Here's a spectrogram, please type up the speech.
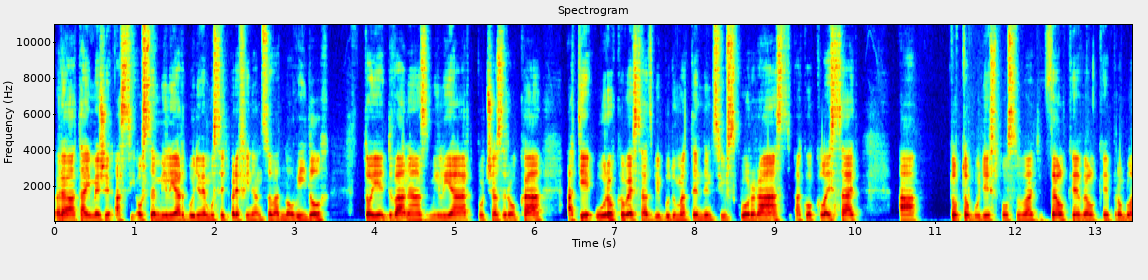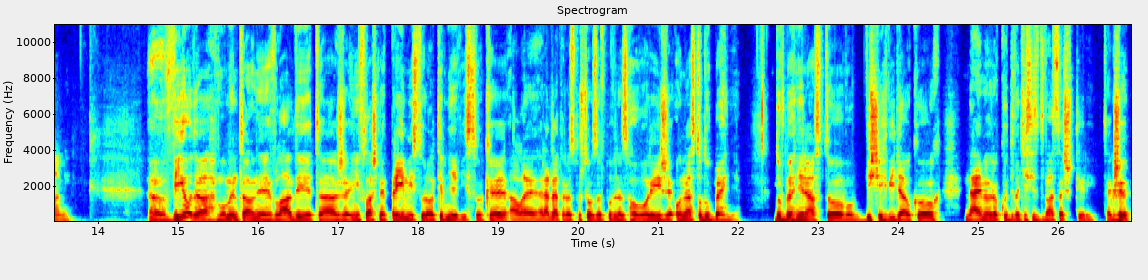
rátajme, že asi 8 miliard budeme musieť prefinancovať nový dlh, to je 12 miliard počas roka a tie úrokové sadzby budú mať tendenciu skôr rásť ako klesať a toto bude spôsobovať veľké, veľké problémy. Výhoda momentálne vlády je tá, že inflačné príjmy sú relatívne vysoké, ale Rada pre rozpočtovú zodpovednosť hovorí, že on nás to dobehne. Dobehne nás to vo vyšších výdavkoch, najmä v roku 2024. Takže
